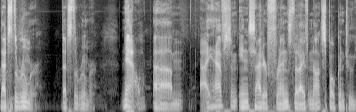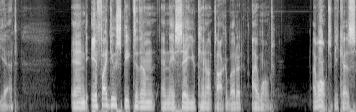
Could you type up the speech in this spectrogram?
That's the rumor. That's the rumor. Now, um, I have some insider friends that I've not spoken to yet. And if I do speak to them and they say you cannot talk about it, I won't. I won't because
